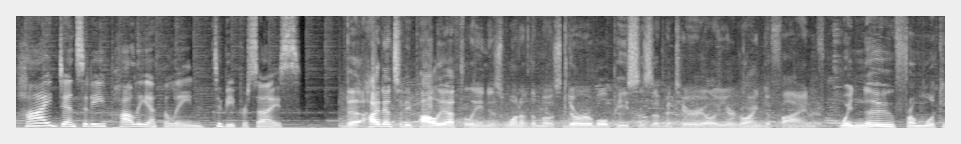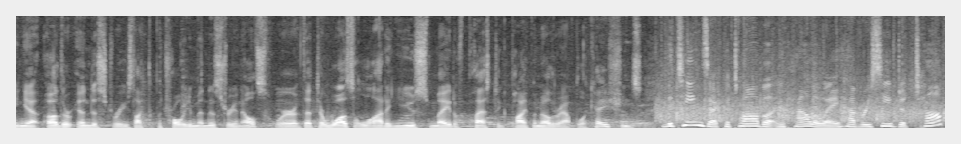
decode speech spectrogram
High density polyethylene, to be precise. The high density polyethylene is one of the most durable pieces of material you're going to find. We knew from looking at other industries like the petroleum industry and elsewhere that there was a lot of use made of plastic pipe and other applications. The teams at Catawba and Callaway have received a top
